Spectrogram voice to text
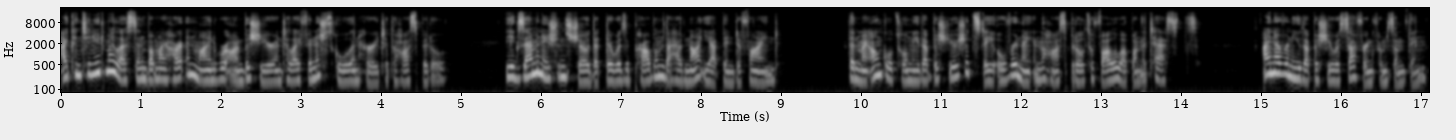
I continued my lesson, but my heart and mind were on Bashir until I finished school and hurried to the hospital. The examinations showed that there was a problem that had not yet been defined. Then my uncle told me that Bashir should stay overnight in the hospital to follow up on the tests. I never knew that Bashir was suffering from something.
